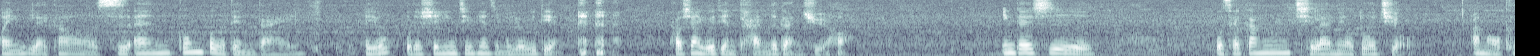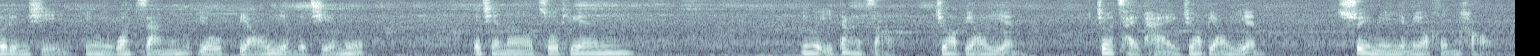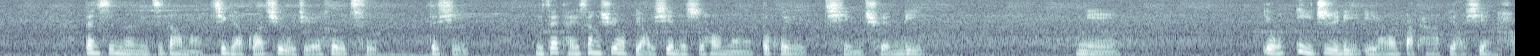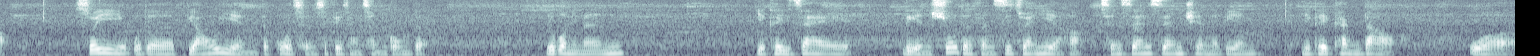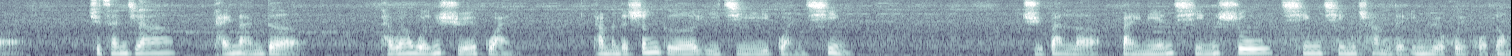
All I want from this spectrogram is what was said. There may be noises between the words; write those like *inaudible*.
欢迎来到思安公播电台。哎呦，我的声音今天怎么有一点，*clears throat* 好像有一点痰的感觉哈？应该是我才刚起来没有多久。阿毛科林是因为我早有表演的节目，而且呢，昨天因为一大早就要表演，就要彩排，就要表演。睡眠也没有很好，但是呢，你知道吗？这个刮去五节贺处的是，你在台上需要表现的时候呢，都会请全力，你用意志力也要把它表现好。所以我的表演的过程是非常成功的。如果你们也可以在脸书的粉丝专业哈陈三三圈那边。你可以看到我去参加台南的台湾文学馆，他们的升格以及馆庆举办了百年情书轻轻唱的音乐会活动。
